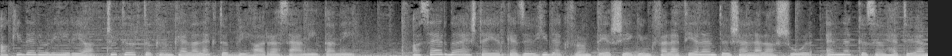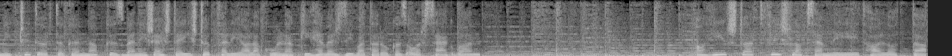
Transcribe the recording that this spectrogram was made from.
A kiderül írja, csütörtökön kell a legtöbb viharra számítani. A szerda este érkező hidegfront térségünk felett jelentősen lelassul, ennek köszönhetően még csütörtökön napközben és este is többfelé alakulnak ki heves zivatarok az országban. A Hírstart friss lapszemléjét hallotta.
